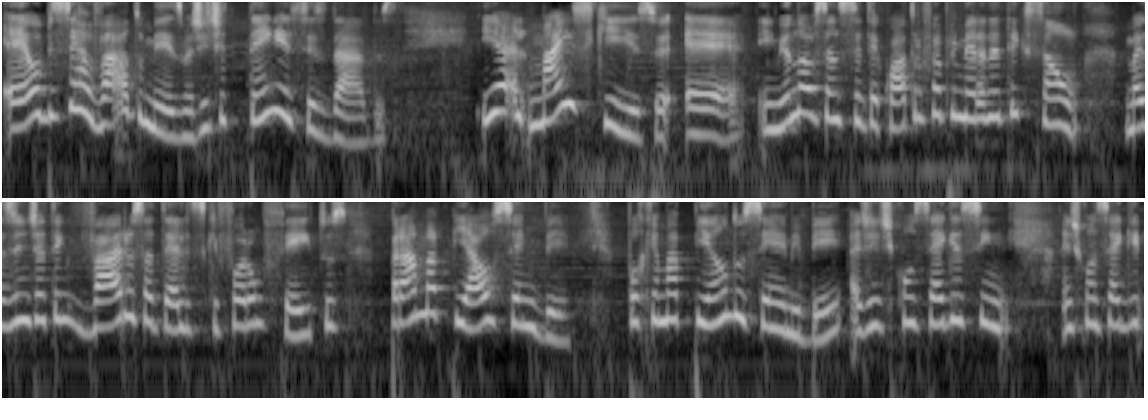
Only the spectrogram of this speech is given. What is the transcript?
é observado mesmo, a gente tem esses dados. E é, mais que isso, é, em 1964 foi a primeira detecção, mas a gente já tem vários satélites que foram feitos para mapear o CMB. Porque mapeando o CMB, a gente consegue assim, a gente consegue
